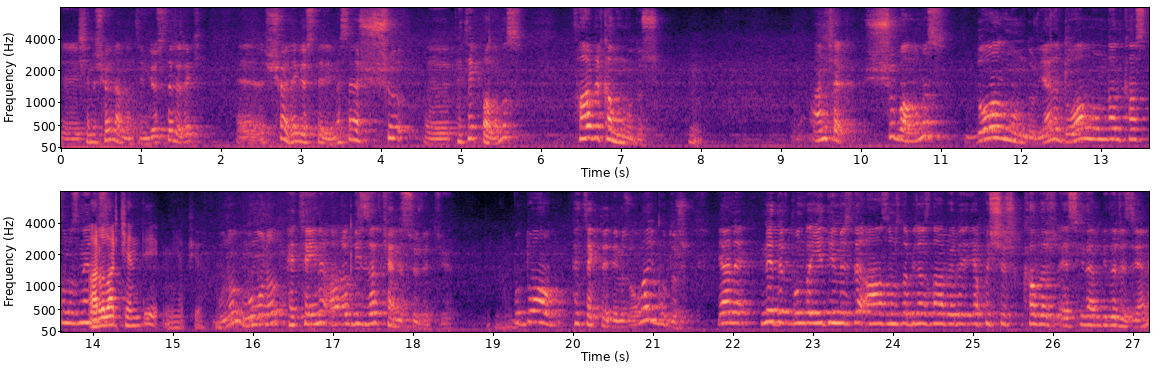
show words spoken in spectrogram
e, şimdi şöyle anlatayım göstererek e, şöyle göstereyim. Mesela şu e, petek balımız fabrika mumudur. Ancak şu balımız doğal mumdur. Yani doğal mumdan kastımız nedir? Arılar kendi mi yapıyor? Bunun mumunu, peteğini arı bizzat kendisi üretiyor. Bu doğal petek dediğimiz olay budur. Yani nedir? Bunda yediğimizde ağzımızda biraz daha böyle yapışır, kalır. Eskiden biliriz yani.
